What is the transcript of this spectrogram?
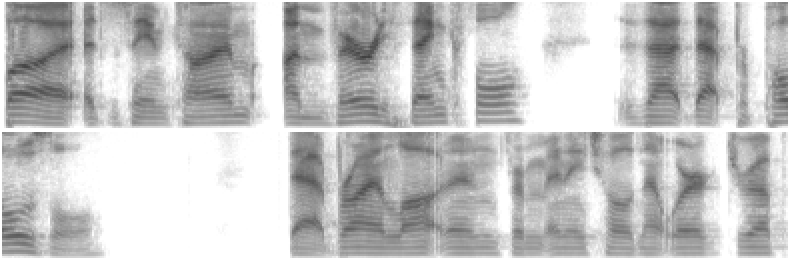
But at the same time, I'm very thankful that that proposal that Brian Lawton from NHL Network drew up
